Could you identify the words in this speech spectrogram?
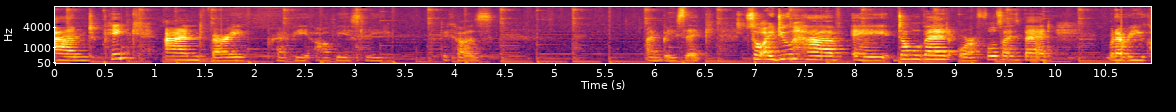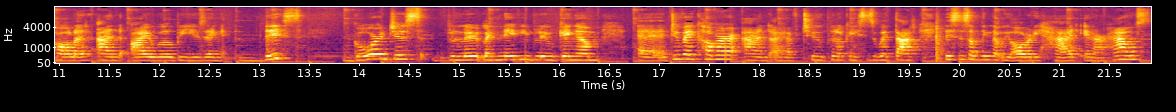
and pink and very preppy obviously because I'm basic. So I do have a double bed or a full-size bed, whatever you call it, and I will be using this gorgeous blue, like navy blue gingham uh, duvet cover and I have two pillowcases with that. This is something that we already had in our house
